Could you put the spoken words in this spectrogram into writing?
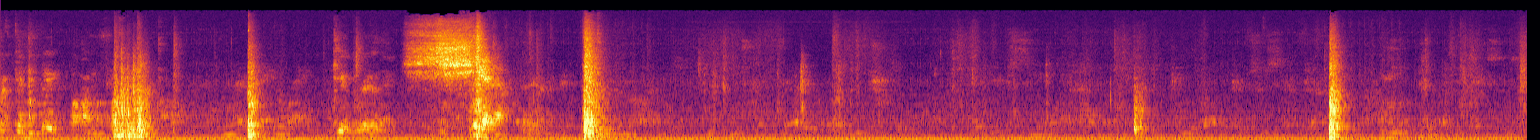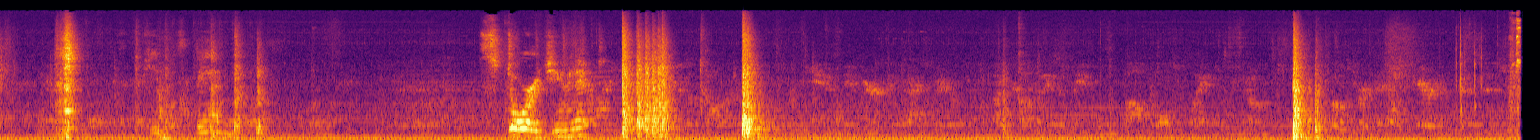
freaking big bonfire. Get rid of that shit out there. People's damn storage unit.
